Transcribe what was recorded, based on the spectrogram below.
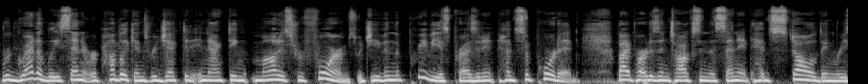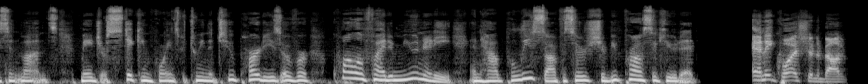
regrettably, Senate Republicans rejected enacting modest reforms, which even the previous president had supported. Bipartisan talks in the Senate had stalled in recent months. Major sticking points between the two parties over qualified immunity and how police officers should be prosecuted any question about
